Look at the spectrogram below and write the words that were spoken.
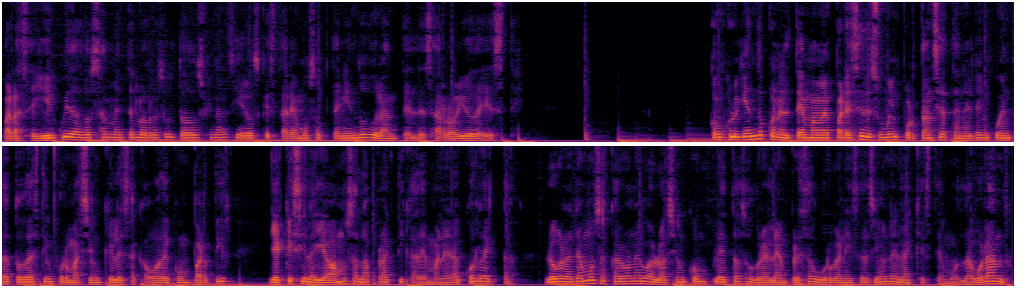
para seguir cuidadosamente los resultados financieros que estaremos obteniendo durante el desarrollo de este. Concluyendo con el tema, me parece de suma importancia tener en cuenta toda esta información que les acabo de compartir, ya que si la llevamos a la práctica de manera correcta, lograremos sacar una evaluación completa sobre la empresa u organización en la que estemos laborando.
